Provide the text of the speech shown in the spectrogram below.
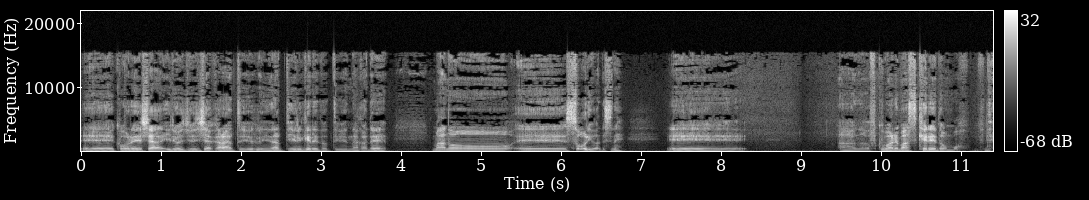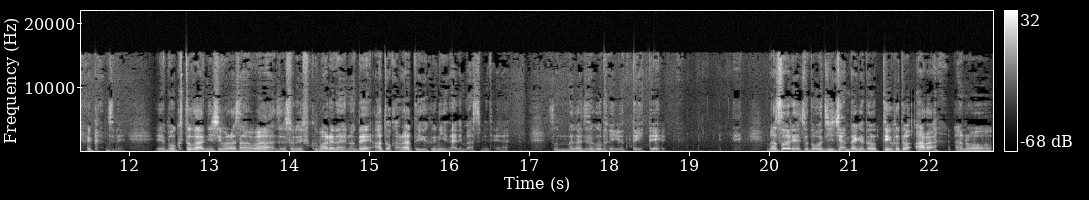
えー高齢者、医療従事者からというふうになっているけれどという中で、まあ、あのえー総理はですね、えーあの、含まれますけれども、みたいな感じで、え僕とか西村さんは、それ含まれないので、後からというふうになります、みたいな。そんな感じのことを言っていて。まあ、総理はちょっとおじいちゃんだけど、っていうことを、あら、あの、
